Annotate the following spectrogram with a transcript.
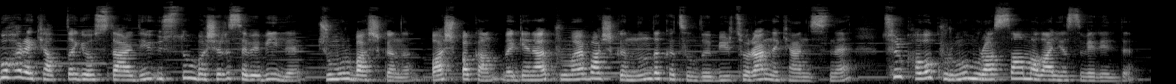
Bu harekatta gösterdiği üstün başarı sebebiyle Cumhurbaşkanı, Başbakan ve Genelkurmay Başkanı'nın da katıldığı bir törenle kendisine Türk Hava Kurumu Murassa Madalyası verildi.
